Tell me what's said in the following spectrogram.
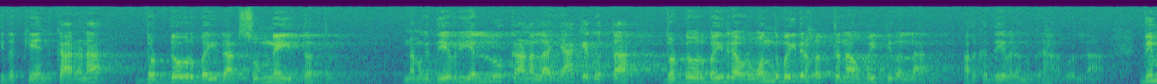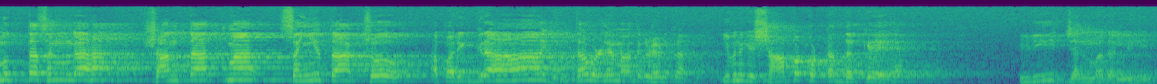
ಇದಕ್ಕೇನು ಕಾರಣ? ದೊಡ್ಡವರು ಬೈದಾಗ ಸುಮ್ಮನೆ ಇದ್ದದ್ದು. ನಮಗೆ ದೇವರು ಎಲ್ಲೂ ಕಾಣಲ್ಲ. ಯಾಕೆ ಗೊತ್ತಾ? ದೊಡ್ಡವರು ಬೈದರೆ ಅವರು ಒಂದು ಬೈದರೆ ಹತ್ತು ನಾವು ಬೈತೀವಲ್ಲ? ಅದಕ್ಕೆ ದೇವರ ಅನುಗ್ರಹ ಆಗೋಲ್ಲ. ವಿಮುಕ್ತ ಸಂಘ, ಶಾಂತಾತ್ಮ, ಸಂಯುತಾಕ್ಷೋ, ಅಪರಿಗ್ರಹ, ಎಂಥ ಒಳ್ಳೆ ಮಾತುಗಳು ಹೇಳ್ತಾರೆ. ಇವನಿಗೆ ಶಾಪ ಕೊಟ್ಟದ್ದಕ್ಕೆ ಇಡೀ ಜನ್ಮದಲ್ಲಿ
